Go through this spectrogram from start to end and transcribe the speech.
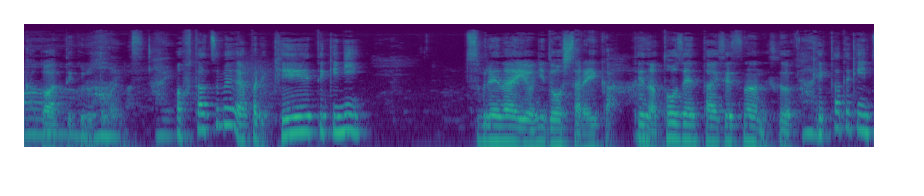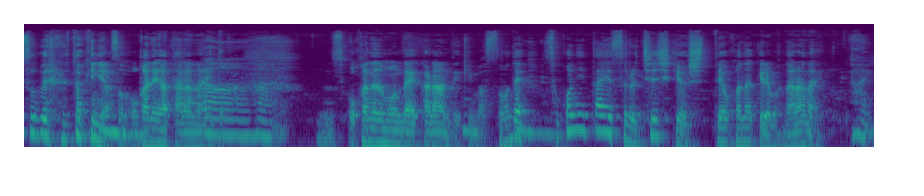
関わってくると思います。はい。まあ、二つ目がやっぱり経営的に潰れないようにどうしたらいいか。っていうのは当然大切なんですけど、はい、結果的に潰れる時にはそのお金が足らないとか、お金の問題絡んできますので、そこに対する知識を知っておかなければならない。はい、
